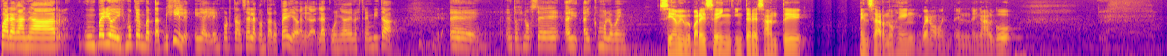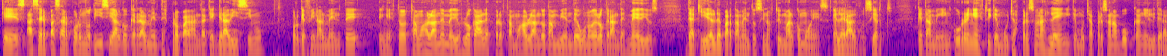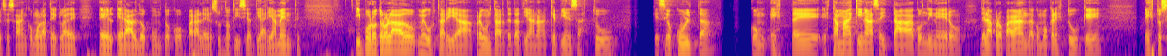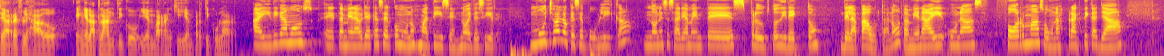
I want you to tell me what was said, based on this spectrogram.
para ganar un periodismo que en verdad vigile. Y de ahí la importancia de la contratopedia, valga la cuña de nuestra invitada. Eh, entonces, no sé, ahí, cómo lo ven. Sí, a mí me parece interesante pensarnos en, bueno, en, en, algo que es hacer pasar por noticia algo que realmente es propaganda, que es gravísimo, porque finalmente en esto estamos hablando de medios locales, pero estamos hablando también de uno de los grandes medios de aquí del departamento, si no estoy mal, como es El Heraldo, ¿cierto? que también incurre en esto y que muchas personas leen y que muchas personas buscan y literal se saben como la tecla de elheraldo.co para leer sus noticias diariamente. Y por otro lado, me gustaría preguntarte, Tatiana, ¿qué piensas tú que se oculta con este, esta máquina aceitada con dinero de la propaganda? ¿Cómo crees tú que esto se ha reflejado en el Atlántico y en Barranquilla en particular? Ahí, digamos, eh, también habría que hacer como unos matices, ¿no? Es decir, mucho de lo que se publica no necesariamente es producto directo de la pauta, ¿no? También hay unas formas o unas prácticas ya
